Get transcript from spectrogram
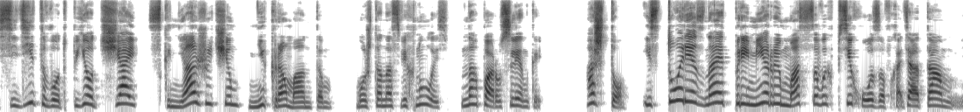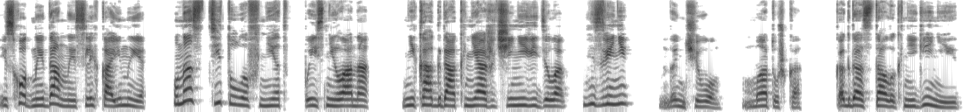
сидит вот, пьет чай с княжичем-некромантом. Может, она свихнулась на пару с Ленкой. А что, История знает примеры массовых психозов, хотя там исходные данные слегка иные. У нас титулов нет, пояснила она. Никогда княжичи не видела. Извини. Да ничего, матушка. Когда стала княгиней,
